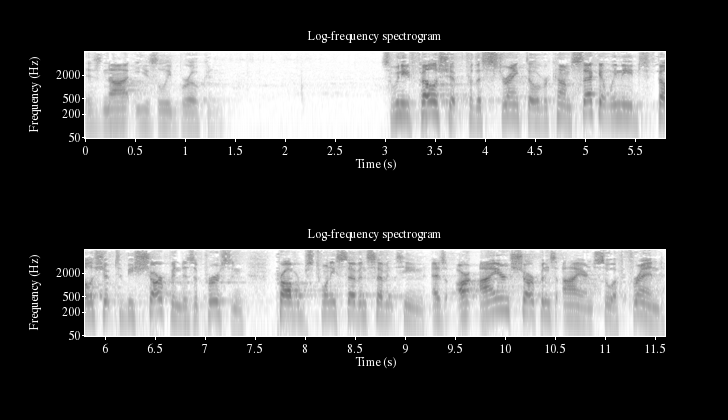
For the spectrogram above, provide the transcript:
is not easily broken. So we need fellowship for the strength to overcome. Second, we need fellowship to be sharpened as a person. Proverbs 27 17. As our iron sharpens iron, so a friend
